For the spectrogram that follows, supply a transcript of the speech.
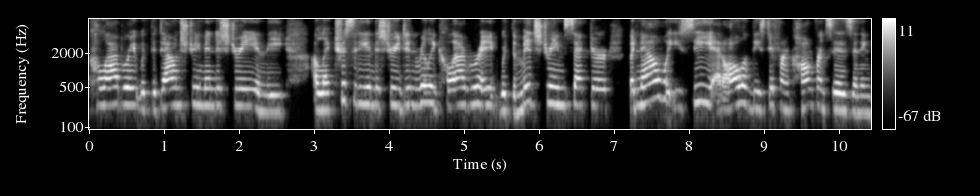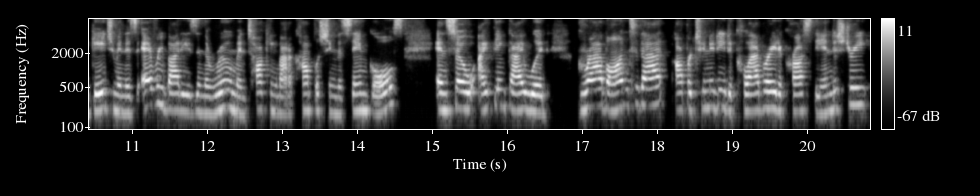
collaborate with the downstream industry and the electricity industry didn't really collaborate with the midstream sector. But now what you see at all of these different conferences and engagement is everybody is in the room and talking about accomplishing the same goals. And so i think i would grab onto that opportunity to collaborate across the industry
